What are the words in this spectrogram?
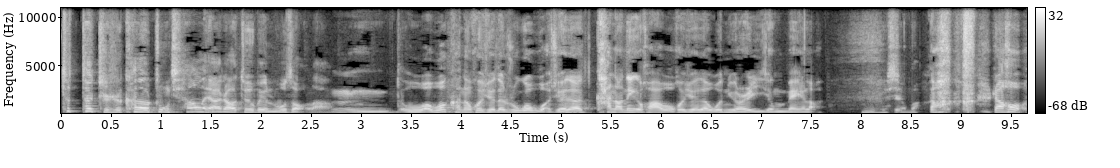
他他只是看到中枪了呀，然后就被掳走了。嗯，我我可能会觉得，如果我觉得看到那个话，我会觉得我女儿已经没了。嗯，行吧。然后 然后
